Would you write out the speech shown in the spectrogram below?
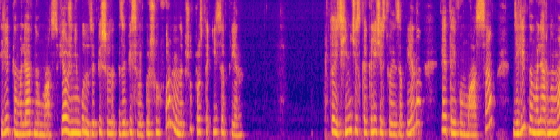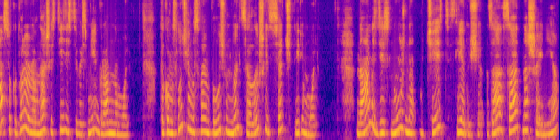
делить на малярную массу. Я уже не буду записывать, записывать большую формулу, напишу просто изопрен. То есть химическое количество изопрена – это его масса делить на малярную массу, которая равна 68 грамм на моль. В таком случае мы с вами получим 0,64 моль. Нам здесь нужно учесть следующее. За соотношение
